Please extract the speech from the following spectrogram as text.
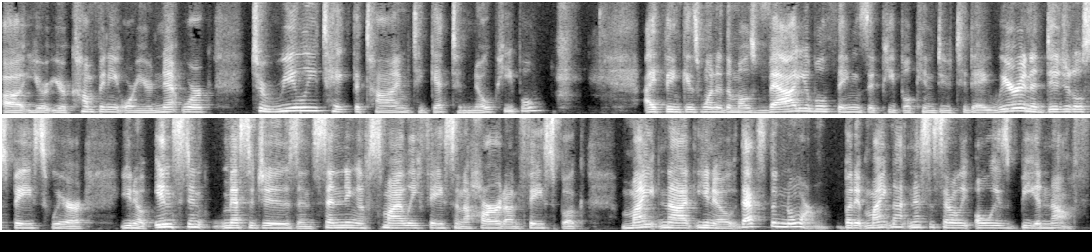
uh, your, your company or your network, to really take the time to get to know people. I think is one of the most valuable things that people can do today. We're in a digital space where, you know, instant messages and sending a smiley face and a heart on Facebook might not, you know, that's the norm, but it might not necessarily always be enough.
